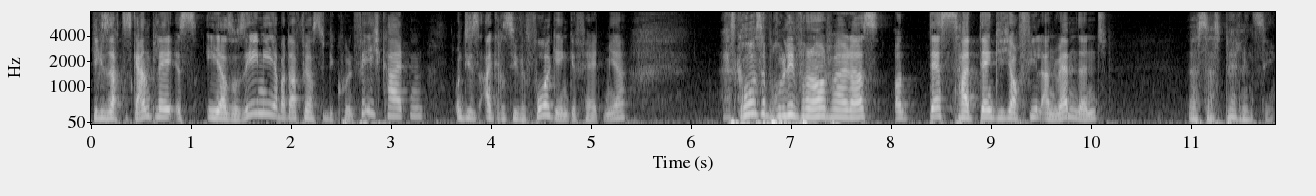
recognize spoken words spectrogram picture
Wie gesagt, das Gunplay ist eher so semi, aber dafür hast du die coolen Fähigkeiten und dieses aggressive Vorgehen gefällt mir. Das große Problem von Outriders, und deshalb denke ich auch viel an Remnant, ist das Balancing.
